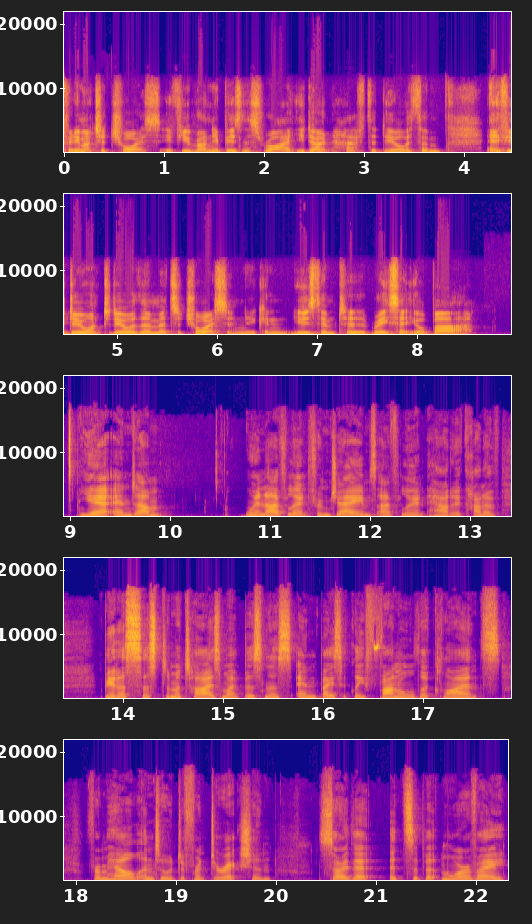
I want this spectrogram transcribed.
pretty much a choice. If you run your business right, you don't have to deal with them. And if you do want to deal with them, it's a choice and you can use them to reset your bar. Yeah. And um, when I've learnt from James, I've learnt how to kind of better systematize my business and basically funnel the clients from hell into a different direction so that it's a bit more of a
